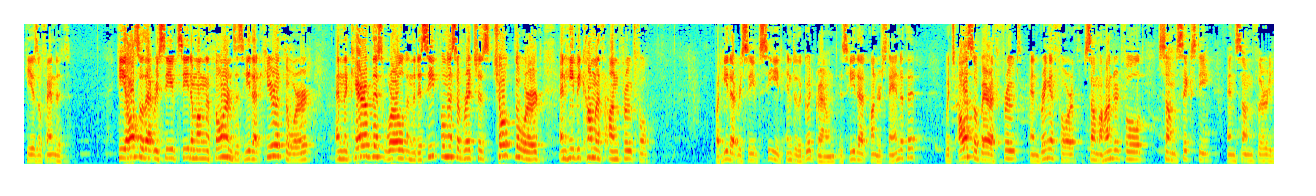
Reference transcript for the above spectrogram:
he is offended. He also that received seed among the thorns is he that heareth the word, and the care of this world and the deceitfulness of riches choke the word, and he becometh unfruitful. But he that received seed into the good ground is he that understandeth it, which also beareth fruit and bringeth forth some a hundredfold, some sixty, and some thirty.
